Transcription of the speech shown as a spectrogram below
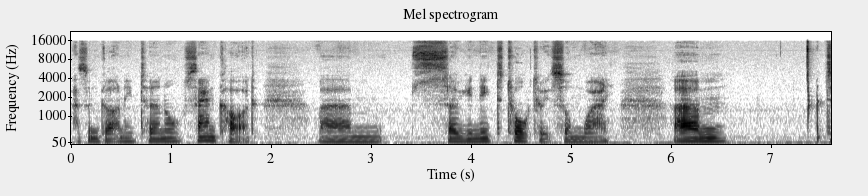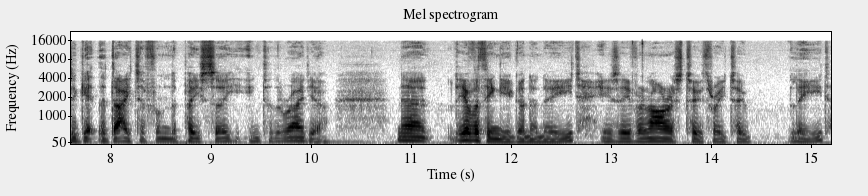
hasn't got an internal sound card um, so you need to talk to it some way um, to get the data from the PC into the radio now, the other thing you're going to need is either an RS232 lead,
